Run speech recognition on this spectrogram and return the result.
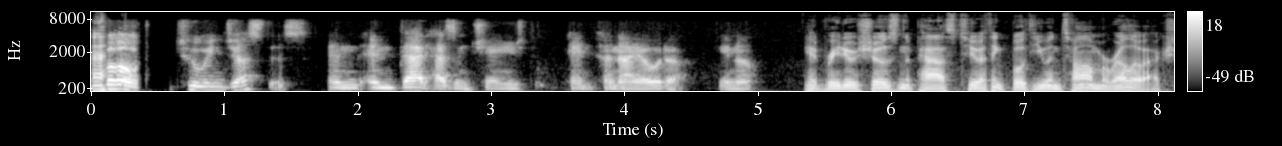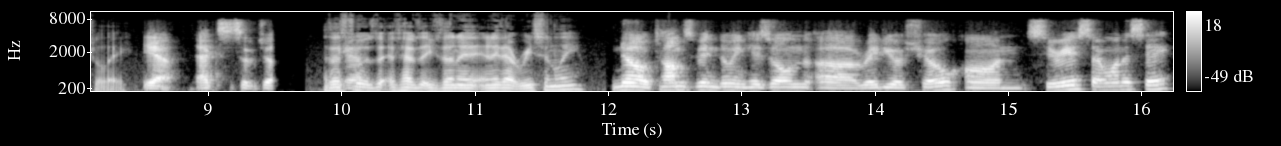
both to injustice. And, and that hasn't changed an, an iota, you know? You had radio shows in the past too. I think both you and Tom Morello actually. Yeah, Axis of Justice. Has that, yeah. have you done any of that recently? No, Tom's been doing his own uh, radio show on Sirius, I want to say.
